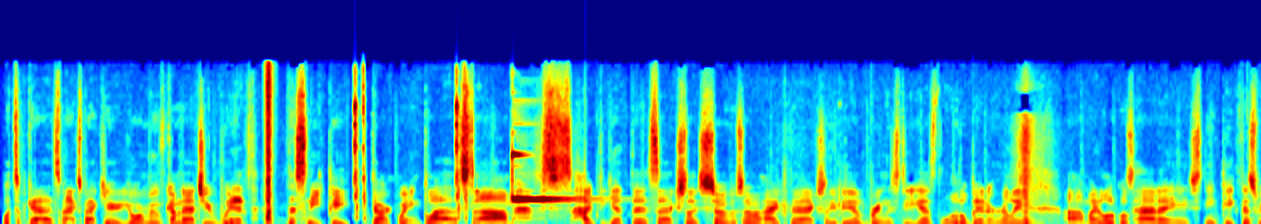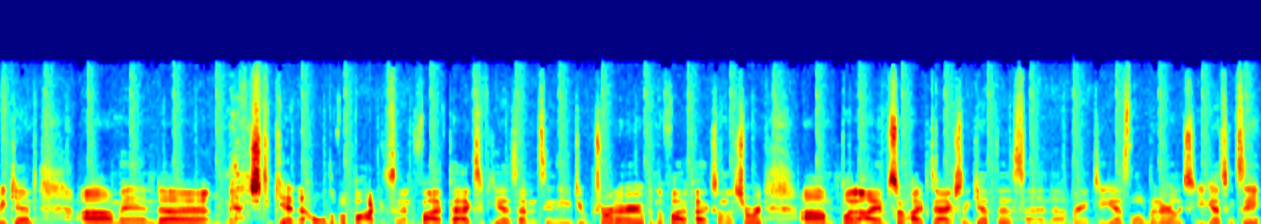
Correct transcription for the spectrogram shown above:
What's up guys, Max back here, your move coming at you with the sneak peek, Darkwing Blast. Um, hyped to get this, actually so, so hyped to actually be able to bring this to you guys a little bit early. Uh, my locals had a sneak peek this weekend um, and uh, managed to get a hold of a box and five packs. If you guys haven't seen the YouTube short, I opened the five packs on the short, um, but I am so hyped to actually get this and uh, bring it to you guys a little bit early so you guys can see,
